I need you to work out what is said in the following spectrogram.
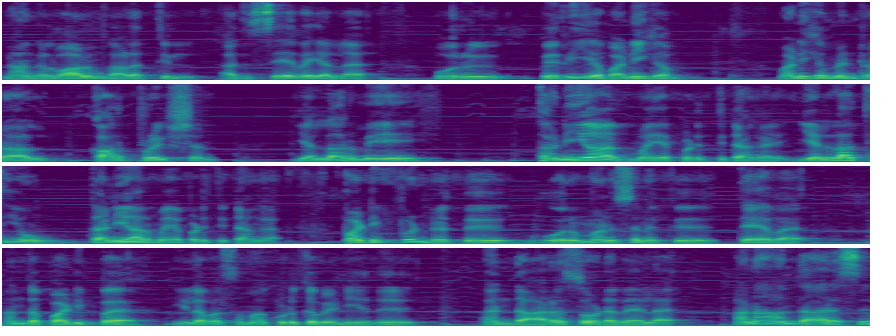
நாங்கள் வாழும் காலத்தில் அது சேவை அல்ல ஒரு பெரிய வணிகம். வணிகம் என்றால் கார்ப்பரேஷன் எல்லாருமே தனியார் மயப்படுத்திட்டாங்க. எல்லாத்தையும் தனியார் மயப்படுத்திட்டாங்க. படிப்புன்றது ஒரு மனுஷனுக்கு தேவை. அந்த படிப்பை இலவசமாக கொடுக்க வேண்டியது அந்த அரசோட வேலை. ஆனால் அந்த அரசு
